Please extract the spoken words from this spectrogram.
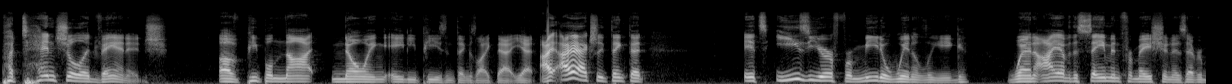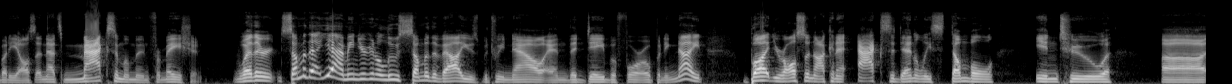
potential advantage of people not knowing ADPs and things like that yet. I, I actually think that it's easier for me to win a league when I have the same information as everybody else, and that's maximum information. Whether some of that, yeah, I mean, you're going to lose some of the values between now and the day before opening night, but you're also not going to accidentally stumble into uh,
